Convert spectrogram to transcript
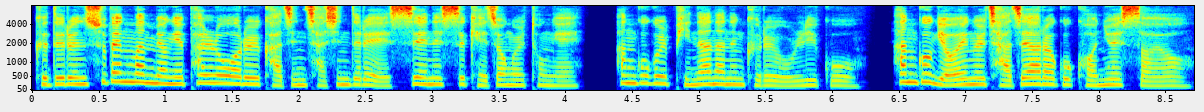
그들은 수백만 명의 팔로워를 가진 자신들의 SNS 계정을 통해 한국을 비난하는 글을 올리고 한국 여행을 자제하라고 권유했어요.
